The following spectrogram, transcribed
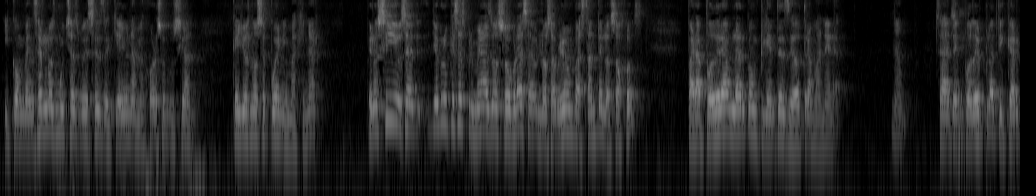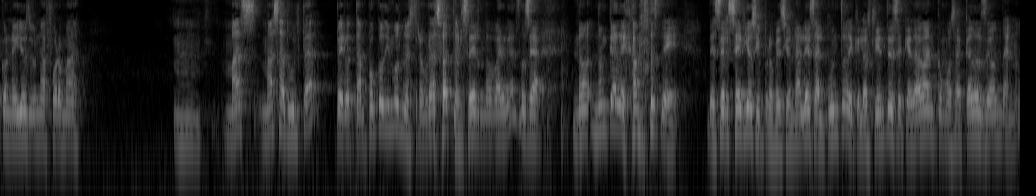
Y convencerlos muchas veces de que hay una mejor solución que ellos no se pueden imaginar. Pero sí, o sea, yo creo que esas primeras dos obras nos abrieron bastante los ojos para poder hablar con clientes de otra manera, ¿no? O sea, de poder platicar con ellos de una forma mm, más, más adulta, pero tampoco dimos nuestro brazo a torcer, ¿no, Vargas? O sea, no, nunca dejamos de, de ser serios y profesionales al punto de que los clientes se quedaban como sacados de onda, ¿no?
